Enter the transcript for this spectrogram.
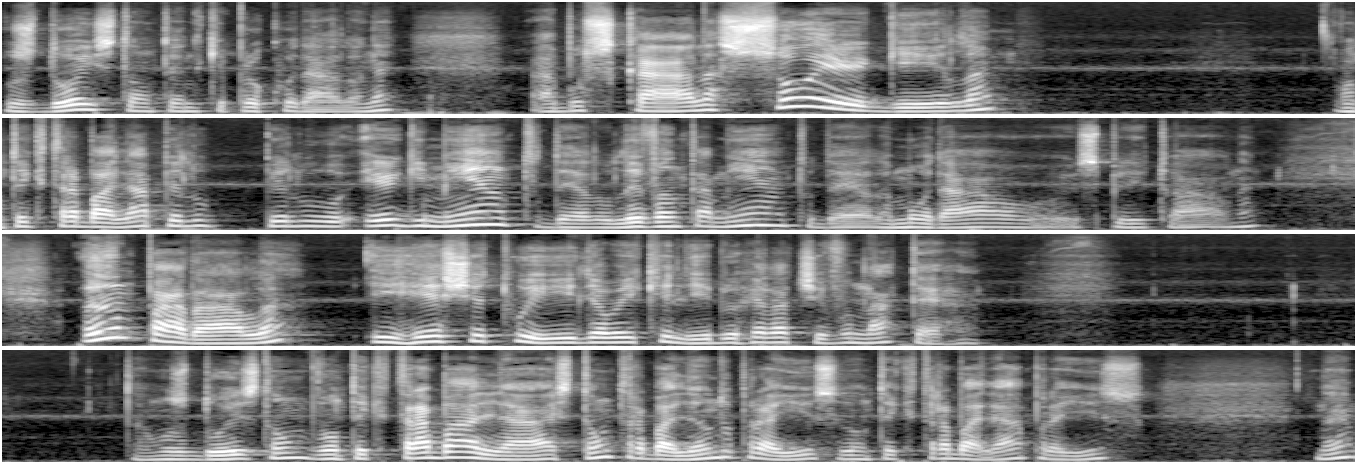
Os dois estão tendo que procurá-la, né? A buscá-la, soerguê-la. Vão ter que trabalhar pelo, pelo erguimento dela, o levantamento dela, moral, espiritual, né? Ampará-la e restituir-lhe ao equilíbrio relativo na Terra. Então, os dois estão, vão ter que trabalhar, estão trabalhando para isso, vão ter que trabalhar para isso, né?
